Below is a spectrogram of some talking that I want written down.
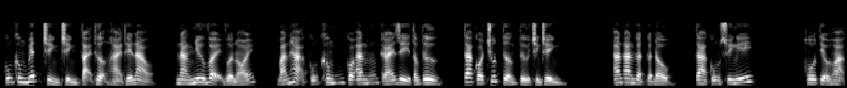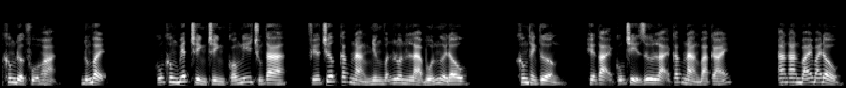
cũng không biết trình trình tại Thượng Hải thế nào, nàng như vậy vừa nói, bán hạ cũng không có ăn cái gì tâm tư, ta có chút tưởng từ trình trình. An An gật gật đầu, ta cũng suy nghĩ. Hồ Tiểu Họa không được phụ họa, đúng vậy. Cũng không biết Trình Trình có nghĩ chúng ta, phía trước các nàng nhưng vẫn luôn là bốn người đâu. Không thành tưởng, hiện tại cũng chỉ dư lại các nàng ba cái. An An bãi bãi đầu,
